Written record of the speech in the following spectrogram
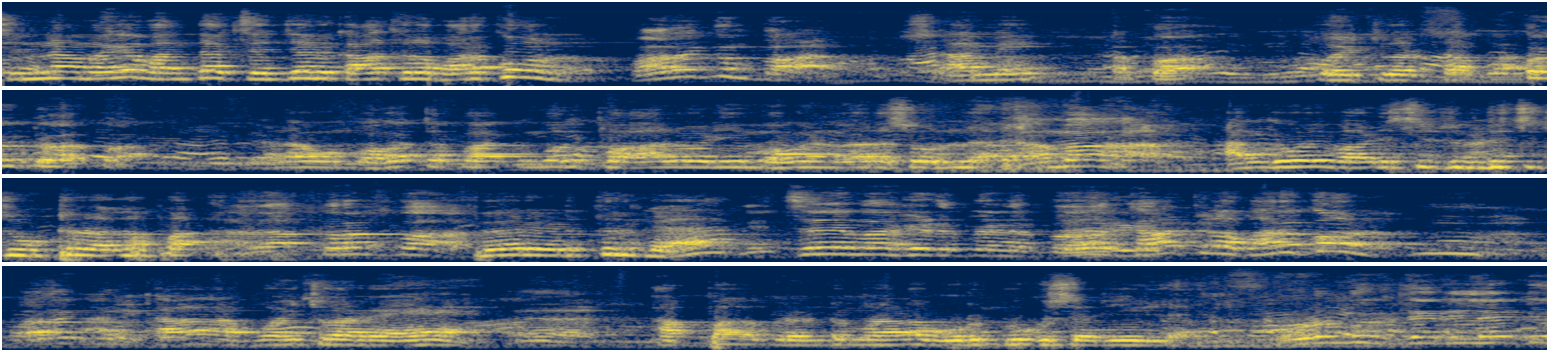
சின்ன மகன் வந்தா செஞ்சாலும் காத்துல பறக்கணும் பறக்கும்பா. சாமி அப்பா. போயிட்டு வரட்டாப்பா போயிட்டு வாப்பா. ஏன்னா உன் முகத்தை பார்க்கும்போது பால் வடி முகம் வேற சொன்னேன். ஆமா. அங்க போய் வடிச்சிட்டு இடிச்சிட்டு விட்டுறாதப்பா. பேர் எடுத்துருங்க. நிச்சயமாக எடுப்பேனப்பா. பேர் காத்துல பறக்கும். நான் போயிட்டு வர்றேன். அப்பாவுக்கு ரெண்டு மூணு நாளா உடம்புக்கு சரியில்லை. உடம்புக்கு தெரியலாட்டி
